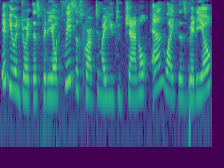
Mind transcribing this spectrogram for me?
If you enjoyed this video, please subscribe to my YouTube channel and like this video.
